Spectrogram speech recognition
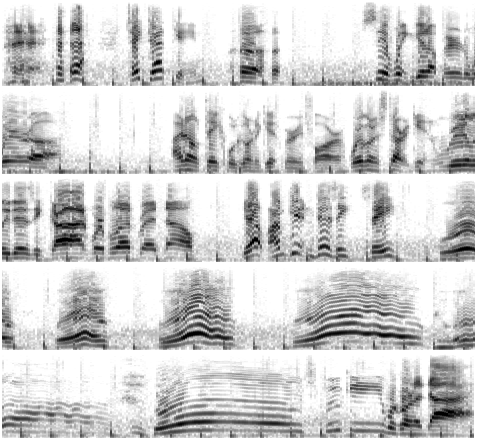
Take that game. See if we can get up here to where uh, I don't think we're going to get very far. We're going to start getting really dizzy. God, we're blood red now. Yep, I'm getting dizzy. See? Whoa, whoa, whoa, whoa, whoa, whoa, spooky. We're going to die.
